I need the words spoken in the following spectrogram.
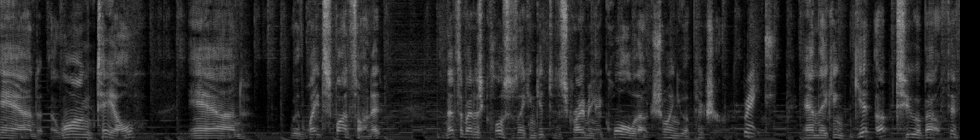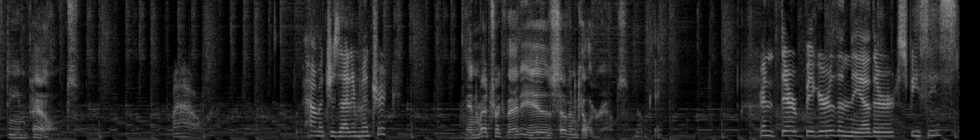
and a long tail, and with white spots on it, and that's about as close as I can get to describing a quoll without showing you a picture. Right. And they can get up to about 15 pounds. Wow. How much is that in metric? In metric, that is seven kilograms. Okay. And they're bigger than the other species?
